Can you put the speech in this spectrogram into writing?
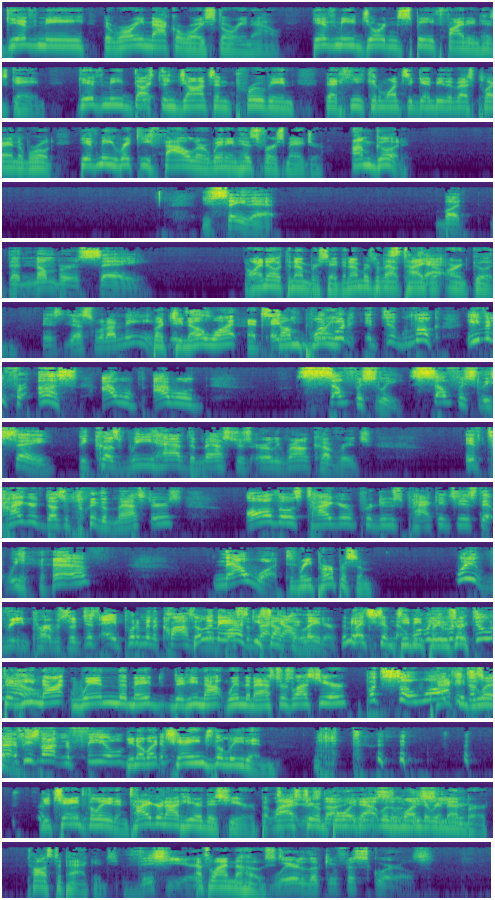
Give me the Rory McIlroy story now. Give me Jordan Spieth finding his game. Give me Dustin Ricky. Johnson proving that he can once again be the best player in the world. Give me Rickie Fowler winning his first major. I'm good. You say that, but the numbers say. Oh, I know what the numbers say. The numbers without Tiger cat. aren't good. It's just what I mean. But it's, you know what? At some point, would, it, look, even for us, I will, I will selfishly, selfishly say because we have the Masters early round coverage. If Tiger doesn't play the Masters, all those Tiger produced packages that we have, now what? Repurpose them. What do you repurpose them? Just hey, put them in a closet. So let me we'll ask you something. later. Let me like, ask you something, TV producer. do did he not win the made? Did he not win the Masters last year? But so what? Package it doesn't lives. matter if he's not in the field. You know what? If, Change the lead in. you change the lead in. Tiger not here this year, but last Tiger's year, boy, here, that was so one to year, remember. Tossed a package. This year, that's why I'm the host. We're looking for squirrels,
